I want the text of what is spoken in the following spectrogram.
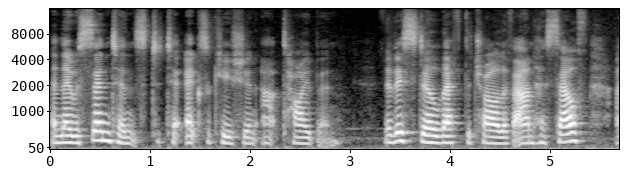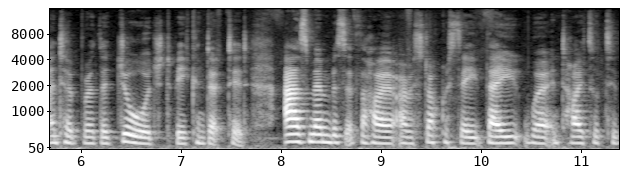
and they were sentenced to execution at Tyburn. Now, this still left the trial of Anne herself and her brother George to be conducted. As members of the higher aristocracy, they were entitled to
